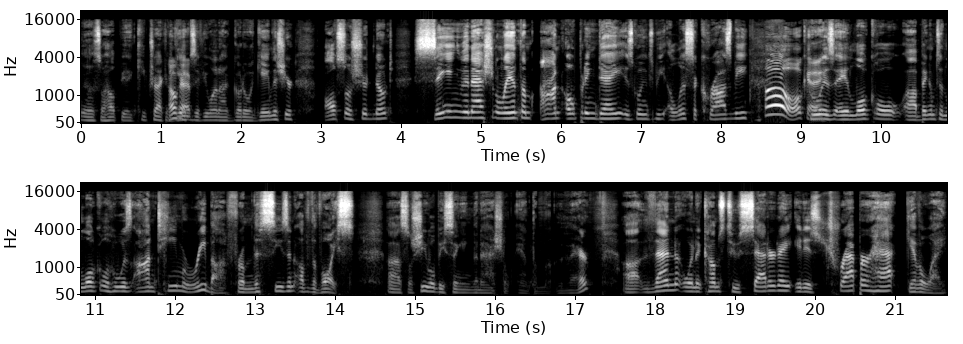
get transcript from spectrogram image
This will help you keep track of the Okay. games if you want to go to a game this year. Also, should note singing the national anthem on opening day is going to be Alyssa Crosby, Oh, okay. who is a local uh, Binghamton local who was on Team Reba from this season of The Voice. Uh, so she will be singing the national anthem there. Uh, then, when it comes to Saturday, it is Trapper Hat giveaway.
